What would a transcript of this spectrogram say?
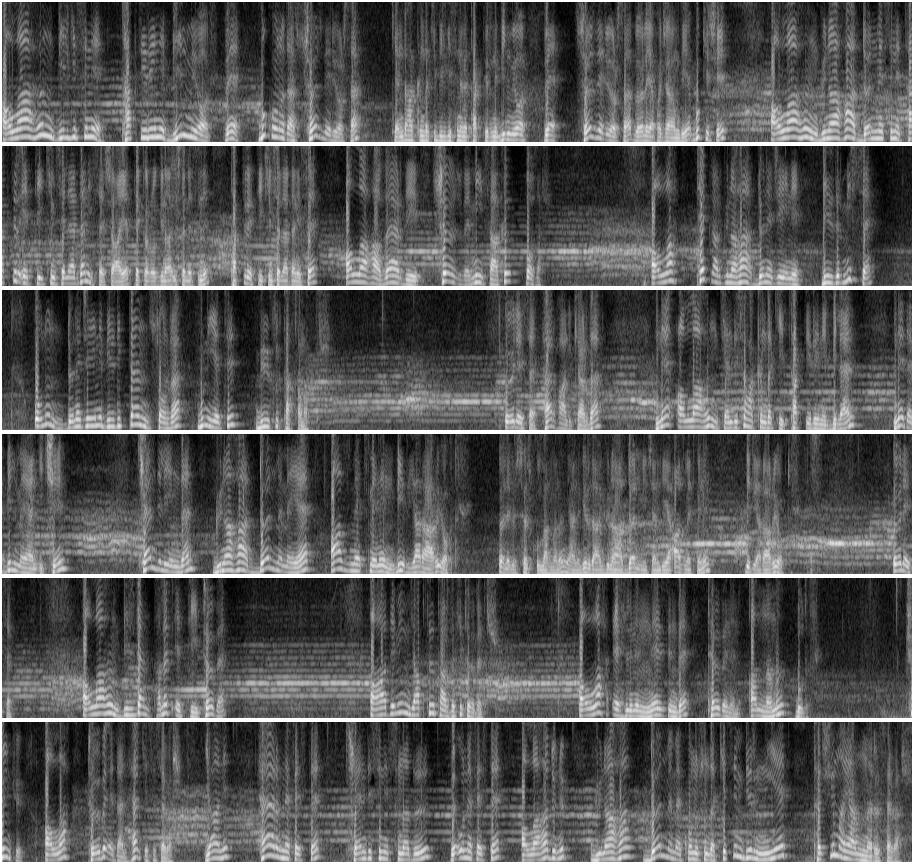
Allah'ın bilgisini, takdirini bilmiyor ve bu konuda söz veriyorsa, kendi hakkındaki bilgisini ve takdirini bilmiyor ve söz veriyorsa böyle yapacağım diye bu kişi Allah'ın günaha dönmesini takdir ettiği kimselerden ise şayet tekrar o günah işlemesini takdir ettiği kimselerden ise Allah'a verdiği söz ve misakı bozar. Allah tekrar günaha döneceğini bildirmişse onun döneceğini bildikten sonra bu niyeti büyüklük taslamaktır. Öyleyse her halükarda ne Allah'ın kendisi hakkındaki takdirini bilen ne de bilmeyen için kendiliğinden günaha dönmemeye azmetmenin bir yararı yoktur. Öyle bir söz kullanmanın yani bir daha günaha dönmeyeceğim diye azmetmenin bir yararı yoktur. Öyleyse Allah'ın bizden talep ettiği tövbe Adem'in yaptığı tarzdaki tövbedir. Allah ehlinin nezdinde tövbenin anlamı budur. Çünkü Allah tövbe eden herkesi sever. Yani her nefeste kendisini sınadığı ve o nefeste Allah'a dönüp günaha dönmeme konusunda kesin bir niyet taşımayanları sever.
